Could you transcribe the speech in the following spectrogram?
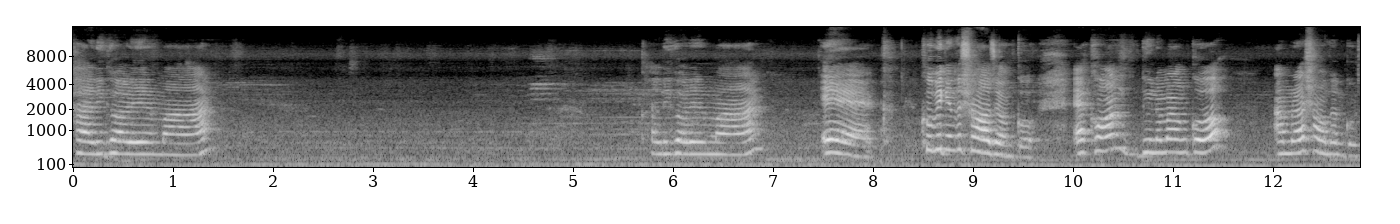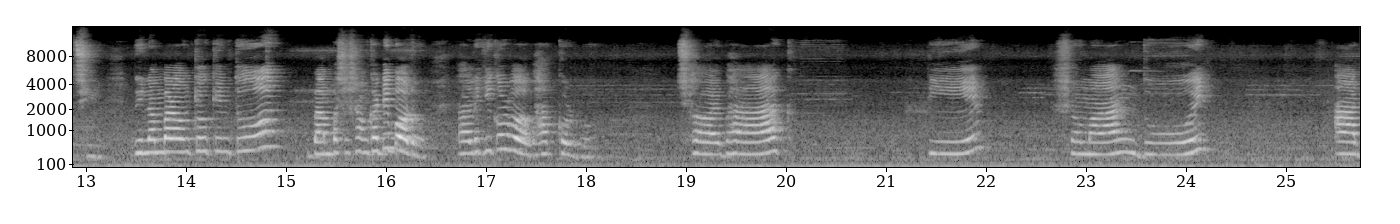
খালি ঘরের মান, খালি ঘরের মান এক। খুবই কিন্তু সহজ অঙ্ক। এখন দুই নম্বর অঙ্ক আমরা সমাধান করছি। দুই নম্বর অঙ্কেও কিন্তু বাম পাশের সংখ্যাটি বড়। তাহলে কি করব? ভাগ করব। ছয় ভাগ তিন সমান দুই আট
